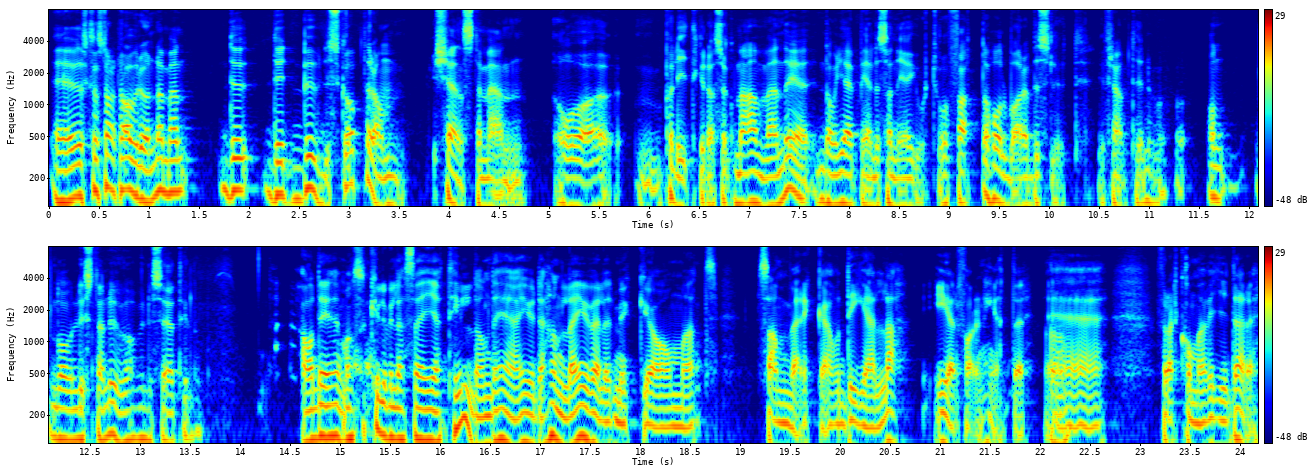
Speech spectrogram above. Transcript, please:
Eh, jag ska snart avrunda, men du, ditt budskap till de tjänstemän och politiker som kommer använda de hjälpmedel som ni har gjort och fatta hållbara beslut i framtiden. Om de lyssnar nu, vad vill du säga till dem? Ja, det man skulle vilja säga till dem, det är ju, det handlar ju väldigt mycket om att samverka och dela erfarenheter ja. eh, för att komma vidare.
